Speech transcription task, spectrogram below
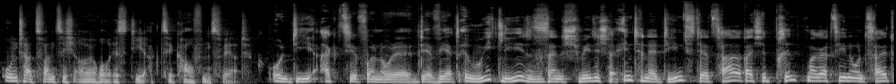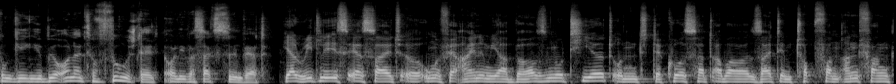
unter 20 Euro ist die Aktie kaufenswert. Und die Aktie von oder der Wert Weekly, das ist ein schwedischer Internetdienst, der zahlreiche Printmagazine und Zeitungen gegen Gebühr online zur Verfügung stellt. Olli, was sagst du zu dem Wert? Ja, Readly ist erst seit äh, ungefähr einem Jahr börsennotiert und der Kurs hat aber seit dem Top von Anfang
